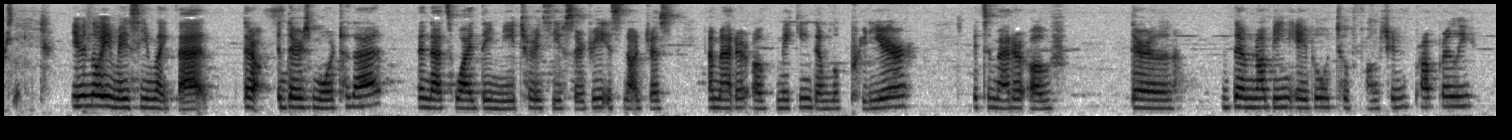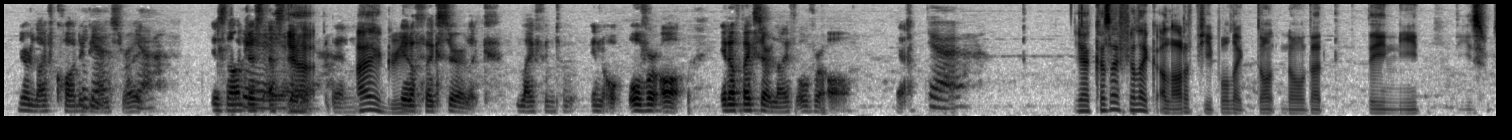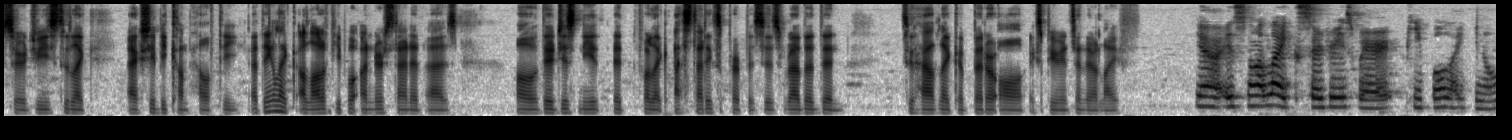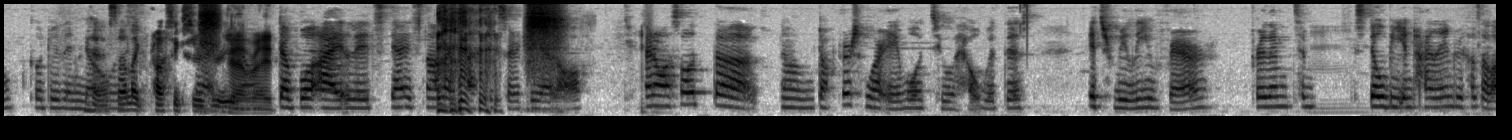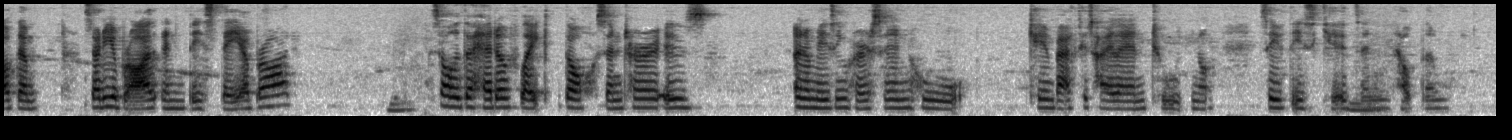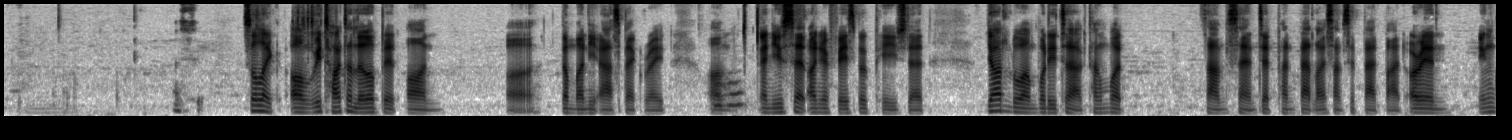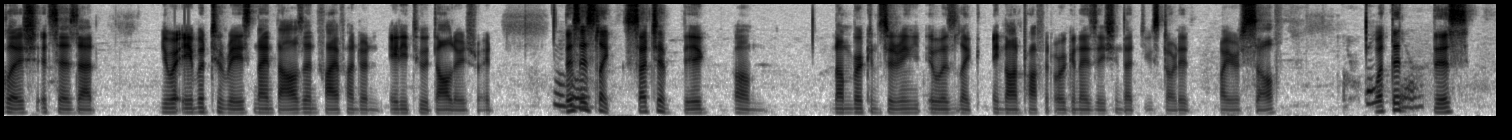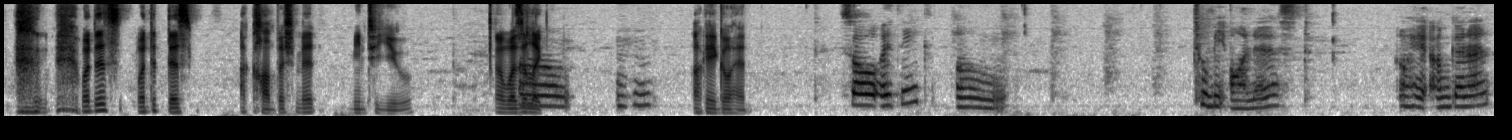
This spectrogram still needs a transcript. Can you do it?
even though it may seem like that there there's more to that and that's why they need to receive surgery it's not just a matter of making them look prettier it's a matter of their them not being able to function properly their life quality is right. yeah It's not Yeah, just yeah, yeah, aesthetic, yeah. then I agree. it affects their like life into in overall. It affects their life overall. Yeah. yeah Yeah, because I feel like a lot of people like don't know that they need these surgeries to like actually become healthy. I think like a lot of people understand it as, oh, they just need it for like aesthetics purposes rather than to have like a better all experience in their life. Yeah, it's not like surgeries where people like you know go do the nose. Yeah, it's not like plastic like, surgery. you Yeah, know, right. Double eyelids. Yeah, it's not like plastic surgery at all. And also the um, doctors who are able to help with this, it's really rare for them to Mm, still be in Thailand because a lot of them study abroad and they stay abroad. Mhm. So the head of like the center is an amazing person who came back to Thailand to you know save these kids and help them. I see. So like um we talked a little bit on uh the money aspect, right? Um Mhm. and you said on your Facebook page that ยอดรวมบริจาคทั้งหมด3,7,838 บาท or in English it says that you were able to raise $9,582, right? This Mhm. is like such a big um number considering it was like a nonprofit organization that you started by yourself. Thank what did you. this what this what did this accomplishment mean to you? And was it like Um, mhm. okay, go ahead. So I think, um, to be honest, okay, I'm gonna.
